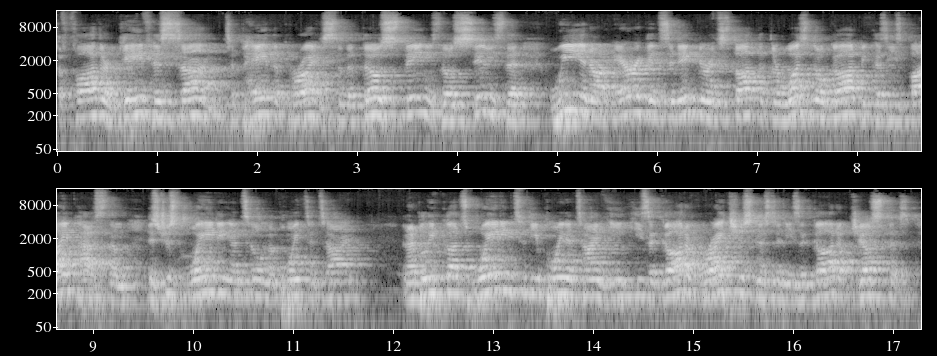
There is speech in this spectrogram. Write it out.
the Father gave His Son to pay the price so that those things, those sins that we in our arrogance and ignorance thought that there was no God because He's bypassed them, is just waiting until an appointed time. And I believe God's waiting to the appointed time. He, he's a God of righteousness and He's a God of justice.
